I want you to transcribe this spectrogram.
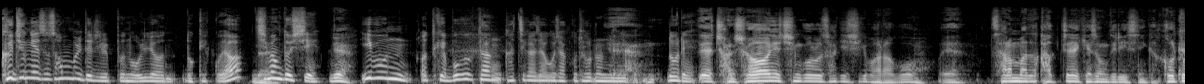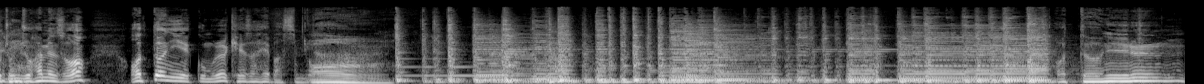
그 중에서 선물 드릴 분 올려놓겠고요. 네. 지명도 씨. 예. 이분 어떻게 목욕탕 같이 가자고 자꾸 부르는 이분 노래. 네, 천천히 친구를 사귀시기 바라고, 예. 사람마다 각자의 개성들이 있으니까 그걸 또 존중하면서 어떤 이의 꿈을 개사해 봤습니다. 어. 어떤 이는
